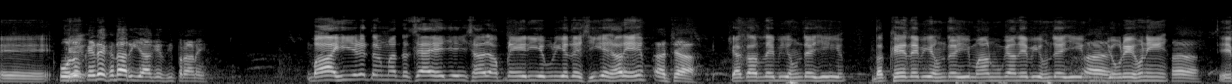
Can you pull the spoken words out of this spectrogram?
ਤੇ ਉਦੋਂ ਕਿਹੜੇ ਖਿਡਾਰੀ ਆ ਗਏ ਸੀ ਪੁਰਾਣੇ? ਬਾਹੀ ਜਿਹੜੇ ਤੈਨੂੰ ਮੈਂ ਦੱਸਿਆ ਇਹ ਜੀ ਆਪਣੇ ਏਰੀਏ ਏਰੀਏ ਦੇ ਸੀਗੇ ਸਾਰੇ। ਅੱਛਾ। ਚੱਕਰ ਦੇ ਵੀ ਹੁੰਦੇ ਸੀ ਬੱਖੇ ਦੇ ਵੀ ਹੁੰਦੇ ਸੀ ਮਾਨੂਕਿਆਂ ਦੇ ਵੀ ਹੁੰਦੇ ਸੀ ਹਾਂ। ਜੋਰੇ ਹੁਣੀ। ਹਾਂ। ਤੇ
